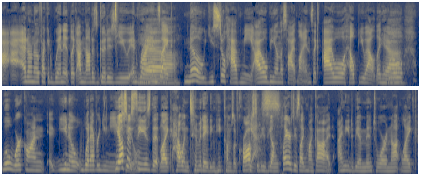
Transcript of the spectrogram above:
I, I- don't know if I could win it. Like I'm not as good as you. And Ryan's like, no, you still have me. I will be on the sidelines. Like I will help you out. Like Yeah. we'll we'll work on you know whatever you need. he also to. sees that like how intimidating he comes across to these young players he's like my god i need to be a mentor not like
